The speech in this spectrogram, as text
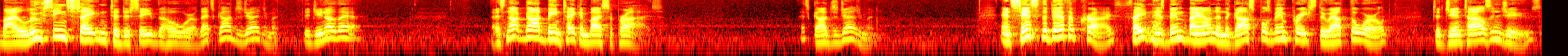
by loosing Satan to deceive the whole world. That's God's judgment. Did you know that? That's not God being taken by surprise. That's God's judgment. And since the death of Christ, Satan has been bound and the gospel's been preached throughout the world to Gentiles and Jews.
